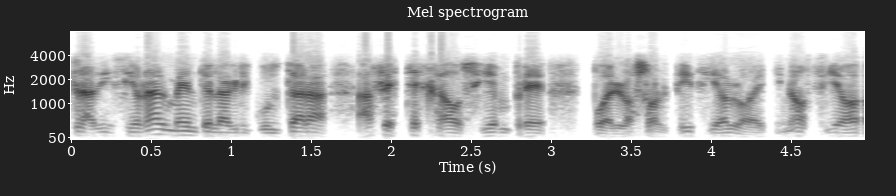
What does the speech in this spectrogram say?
tradicionalmente la agricultura ha festejado siempre pues los solsticios, los equinoccios,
